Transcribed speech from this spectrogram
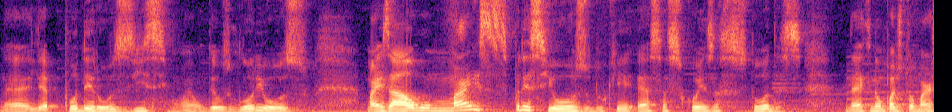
Né? Ele é poderosíssimo, é um Deus glorioso. Mas há algo mais precioso do que essas coisas todas, né? que não pode tomar,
